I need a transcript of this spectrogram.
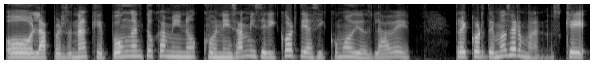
o la persona que ponga en tu camino con esa misericordia, así como Dios la ve. Recordemos, hermanos, que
